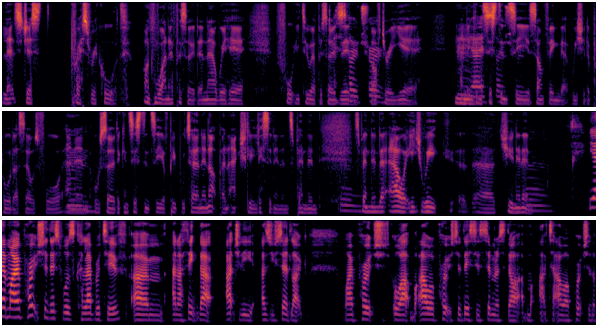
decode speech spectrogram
let's just press record on one episode and now we're here 42 episodes It's in true. after a year Mm. and the Yeah, it's so consistency is something that we should applaud ourselves for and then Mm. also the consistency of people turning up and actually listening and spending Mm. spending the hour each week uh, uh, tuning in Mm. Yeah, my approach to this was collaborative, um, and I think that actually, as you said, like my approach or our, our approach to this is similar to the uh, to our approach to the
